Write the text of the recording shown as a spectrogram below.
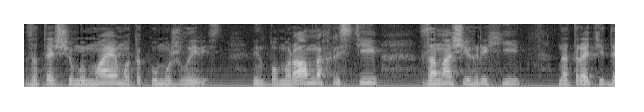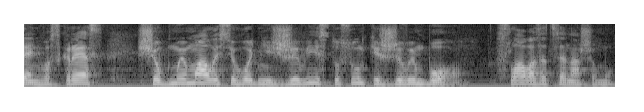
за те, що ми маємо таку можливість. Він помирав на Христі за наші гріхи, на третій день воскрес, щоб ми мали сьогодні живі стосунки з живим Богом. Слава за це нашому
